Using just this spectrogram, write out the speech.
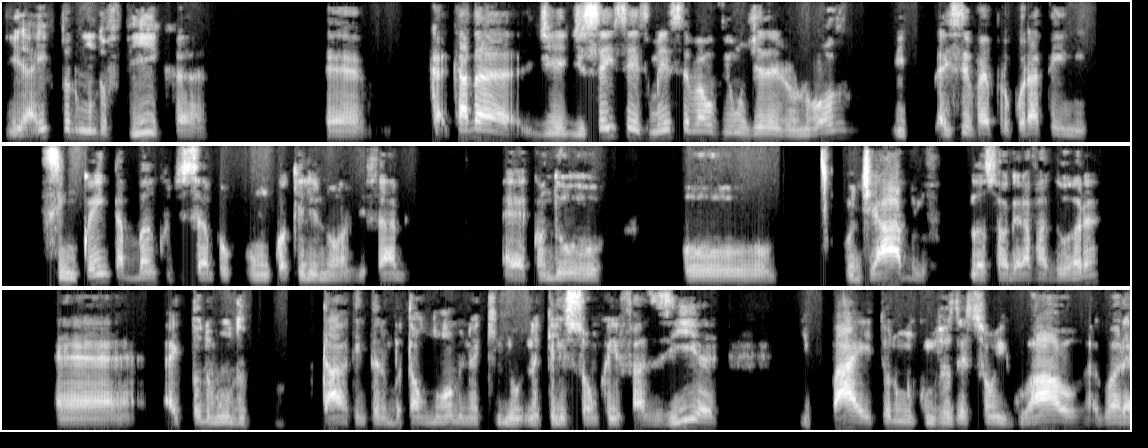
e aí todo mundo fica. É, cada de, de seis, seis meses você vai ouvir um gênero novo e aí você vai procurar tem 50 bancos de sample com, com aquele nome, sabe? É, quando o, o Diablo lançou a gravadora, é, aí todo mundo tava tentando botar um nome naquilo, naquele som que ele fazia, e pai, todo mundo começou a fazer som igual, agora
